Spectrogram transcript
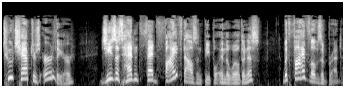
two chapters earlier, Jesus hadn't fed 5,000 people in the wilderness with five loaves of bread.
